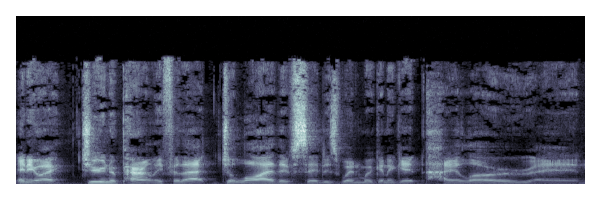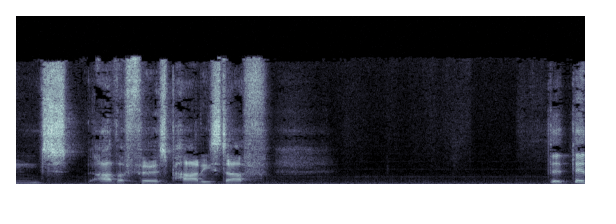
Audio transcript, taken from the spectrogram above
Anyway, June apparently for that. July they've said is when we're going to get Halo and other first party stuff. They're, they're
